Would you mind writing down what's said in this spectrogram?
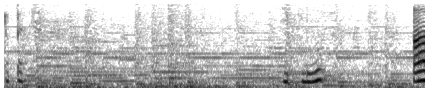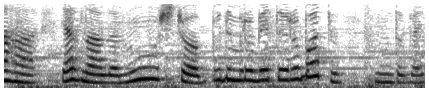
Капець. Гіпноз? Ага, я знала. Ну що, будемо робити роботу? Ну, давай.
